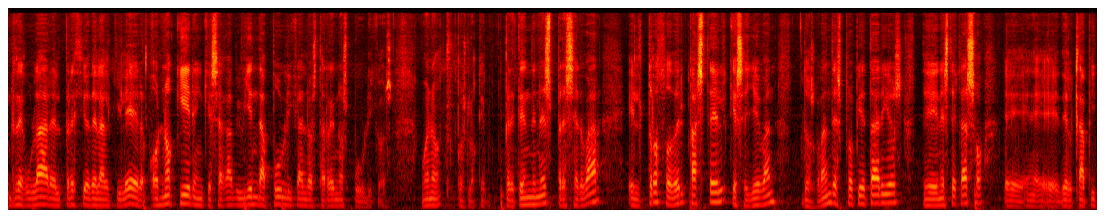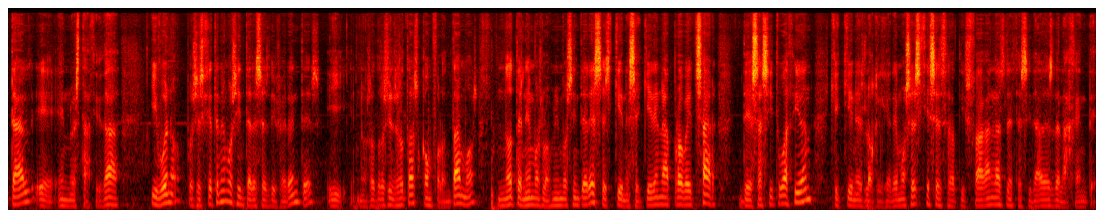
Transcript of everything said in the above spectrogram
regular el precio del alquiler o no quieren que se haga vivienda pública en los terrenos públicos? Bueno, pues lo que pretenden es preservar el trozo del pastel que se llevan dos grandes propietarios, en este caso eh, eh, del capital eh, en nuestra ciudad. Y bueno, pues es que tenemos intereses diferentes y nosotros y nosotras confrontamos, no tenemos los mismos intereses quienes se quieren aprovechar de esa situación que quienes lo que queremos es que se satisfagan las necesidades de la gente.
